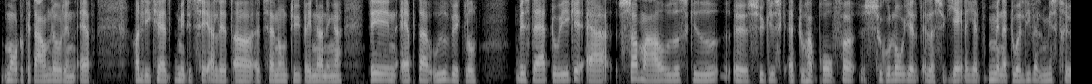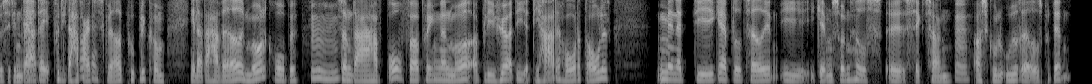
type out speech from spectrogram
hvor du kan downloade en app, og lige kan meditere lidt og tage nogle dybe indåndinger. Det er en app, der er udviklet, hvis det er, at du ikke er så meget ude at skide øh, psykisk, at du har brug for psykologhjælp eller psykiaterhjælp, men at du alligevel mistrives i din ja. hverdag, fordi der har okay. faktisk været et publikum, eller der har været en målgruppe, mm-hmm. som der har haft brug for på en eller anden måde at blive hørt i, at de har det hårdt og dårligt men at de ikke er blevet taget ind i, igennem sundhedssektoren øh, mm. og skulle udredes på den,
